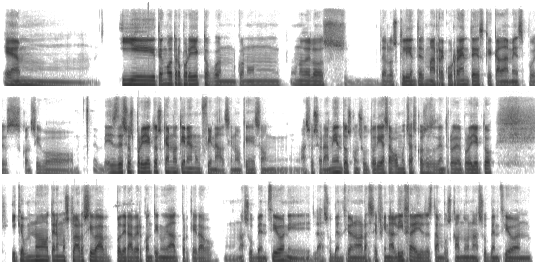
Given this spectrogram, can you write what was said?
Em, y tengo otro proyecto con, uno de los, de los clientes más recurrentes que cada mes pues consigo. Es de esos proyectos que no tienen un final, sino que son asesoramientos, consultorías, hago muchas cosas dentro del proyecto y que no tenemos claro si va a poder haber continuidad porque era una subvención y la subvención ahora se finaliza. Ellos están buscando una subvención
